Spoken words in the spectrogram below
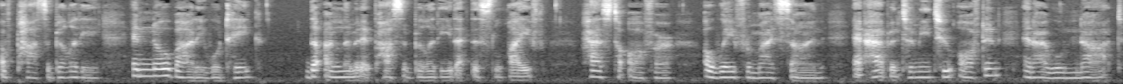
of possibility. And nobody will take the unlimited possibility that this life has to offer away from my son. It happened to me too often, and I will not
